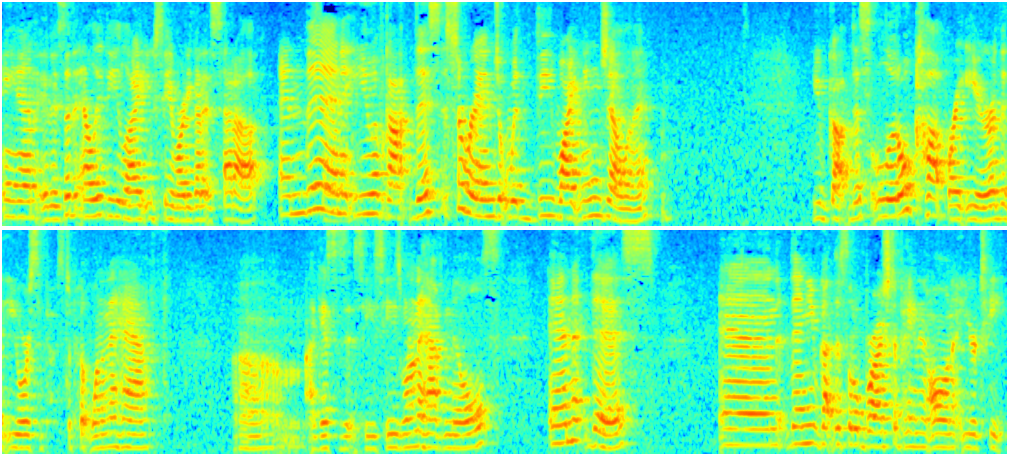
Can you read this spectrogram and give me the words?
and it is an LED light. You see I've already got it set up. And then so. you have got this syringe with the whitening gel in it. You've got this little cup right here that you're supposed to put one and a half, um, I guess is it cc's, one and a half mils in this. And then you've got this little brush to paint it on your teeth.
